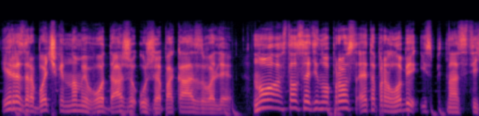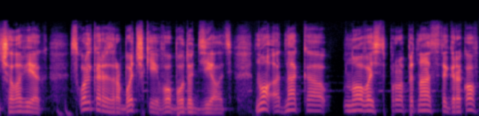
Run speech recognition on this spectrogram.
И разработчики нам его даже уже показывали. Но остался один вопрос, это про лобби из 15 человек. Сколько разработчики его будут делать? Но однако новость про 15 игроков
